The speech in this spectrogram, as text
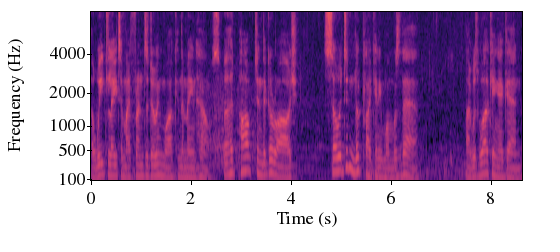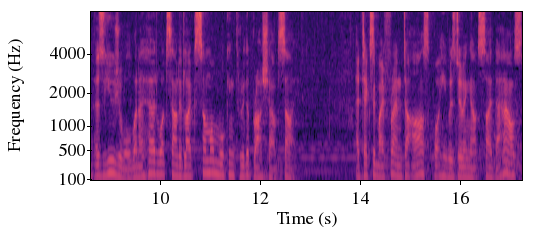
A week later, my friends are doing work in the main house, but had parked in the garage, so it didn't look like anyone was there. I was working again, as usual, when I heard what sounded like someone walking through the brush outside. I texted my friend to ask what he was doing outside the house,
